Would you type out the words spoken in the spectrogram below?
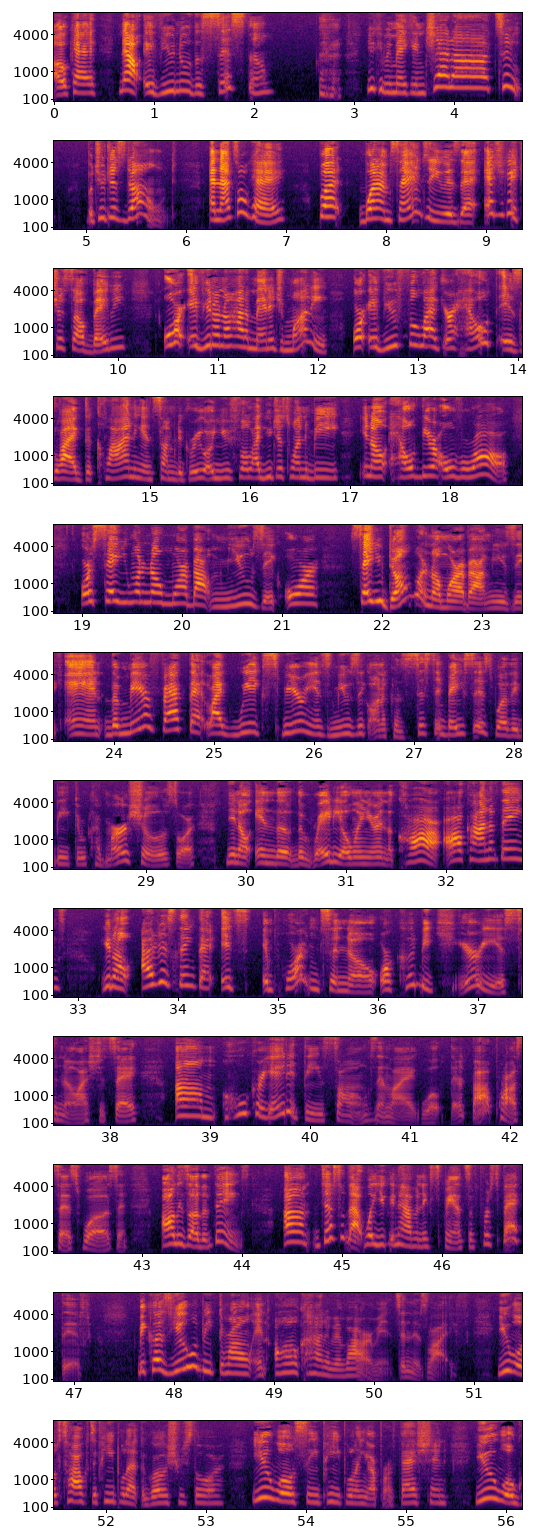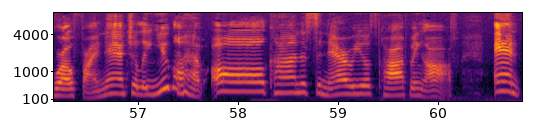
Okay? Now, if you knew the system, you could be making cheddar too. But you just don't. And that's okay. But what I'm saying to you is that educate yourself, baby. Or if you don't know how to manage money, or if you feel like your health is like declining in some degree, or you feel like you just want to be, you know, healthier overall, or say you want to know more about music, or say you don't want to know more about music and the mere fact that like we experience music on a consistent basis whether it be through commercials or you know in the the radio when you're in the car all kind of things you know i just think that it's important to know or could be curious to know i should say um who created these songs and like what their thought process was and all these other things. Um just so that way you can have an expansive perspective because you will be thrown in all kind of environments in this life you will talk to people at the grocery store you will see people in your profession you will grow financially you're going to have all kind of scenarios popping off and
